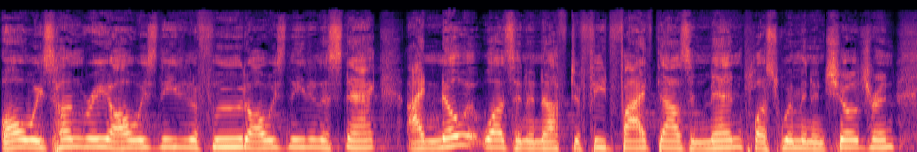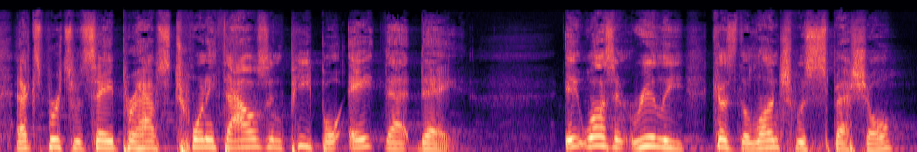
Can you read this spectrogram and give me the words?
always hungry, always needing a food, always needing a snack. I know it wasn't enough to feed 5,000 men plus women and children. Experts would say perhaps 20,000 people ate that day. It wasn't really because the lunch was special,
